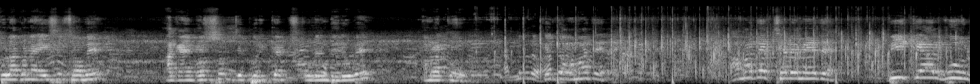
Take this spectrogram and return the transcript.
তুলাকোনা এইচএস হবে। আগামী বছর যে পরীক্ষার স্টুডেন্ট বেরোবে, আমরা করব। কিন্তু আমাদের আমাদের ছেলে মেয়েদের বি কেয়ারফুল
